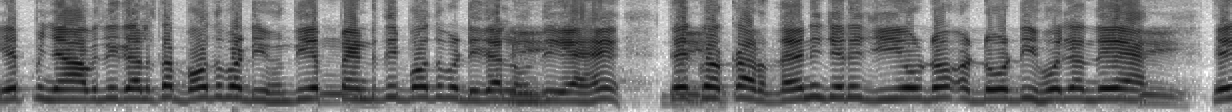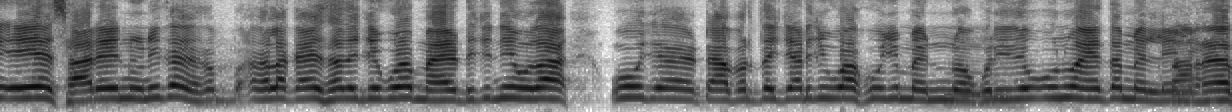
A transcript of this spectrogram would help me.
ਇਹ ਪੰਜਾਬ ਦੀ ਗੱਲ ਤਾਂ ਬਹੁਤ ਵੱਡੀ ਹੁੰਦੀ ਹੈ ਪਿੰਡ ਦੀ ਬਹੁਤ ਵੱਡੀ ਗੱਲ ਹੁੰਦੀ ਹੈ ਇਹ ਤੇ ਕੋਈ ਘਰ ਦਾ ਨਹੀਂ ਜਿਹੜੇ ਜੀ ਅੱਡੋ ਅੱਡੋ ਅੱਡੀ ਹੋ ਜਾਂਦੇ ਆ ਤੇ ਇਹ ਸਾਰੇ ਨੂੰ ਨਹੀਂ ਅਗਲਾ ਕਹਿ ਸਕਦੇ ਜੇ ਕੋਈ ਮੈਰਿਟ 'ਚ ਨਹੀਂ ਆਉਂਦਾ ਉਹ ਟਾਵਰ ਤੇ ਚੜ ਜਾਊਗਾ ਜੀ ਮੈਨੂੰ ਨੌਕਰੀ ਦੇ ਉਹਨੂੰ ਐ ਤਾਂ ਮਿਲਣੀ ਨਹੀਂ। ਪਰ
